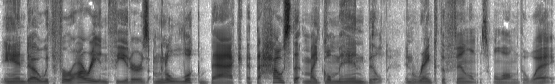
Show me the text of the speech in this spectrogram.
And uh, with Ferrari in theaters, I'm going to look back at the house that Michael Mann built and rank the films along the way.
